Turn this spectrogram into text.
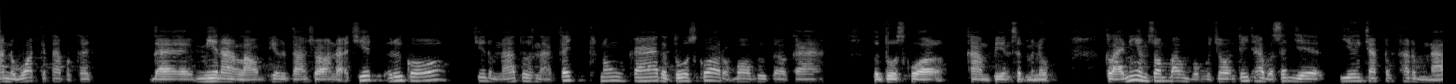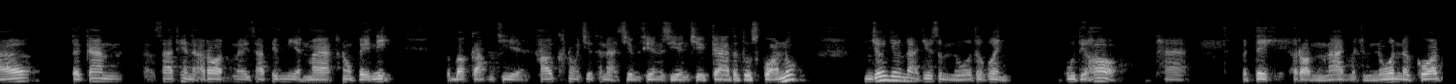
អនុវត្តកាតព្វកិច្ចដែលមានអនុលោមភាពតាមច្បាប់អន្តរជាតិឬក៏ជាដំណើរទស្សនកិច្ចក្នុងការទទួលស្គាល់របបឬក៏ការទទួលស្គាល់ការអំពានសិទ្ធិមនុស្សកន្លែងនេះខ្ញុំសូមបើកបំពង់កញ្ចក់បន្តិចថាបើសិនជាយើងចាត់ទុកថាដំណើរទៅកាន់សាធារណរដ្ឋនៃសហភាពមីយ៉ាន់ម៉ាក្នុងពេលនេះរបស់កម្ពុជាហើយក្នុងជាឋានៈជាប្រធានអាស៊ានជាការទទួលស្គាល់នោះអញ្ចឹងយើងដាក់ជាសំណួរទៅវិញឧទាហរណ៍ថាប្រទេសរដ្ឋអំណាចមួយចំនួននៅគាត់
